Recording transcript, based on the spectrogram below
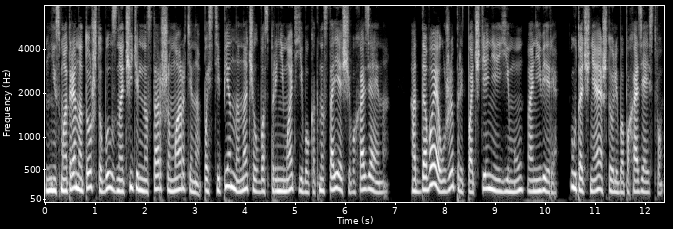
несмотря на то, что был значительно старше Мартина, постепенно начал воспринимать его как настоящего хозяина, отдавая уже предпочтение ему, а не Вере, уточняя что-либо по хозяйству.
